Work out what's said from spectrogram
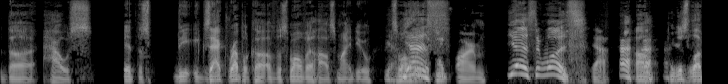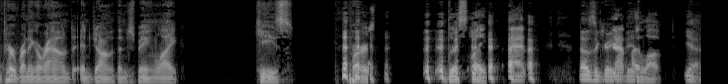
the house at the the exact replica of the smallville house mind you Yeah. smallville Yes. farm Yes, it was. yeah um, i just loved her running around and jonathan just being like keys purse this like that that was a great that bit. i loved yeah.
